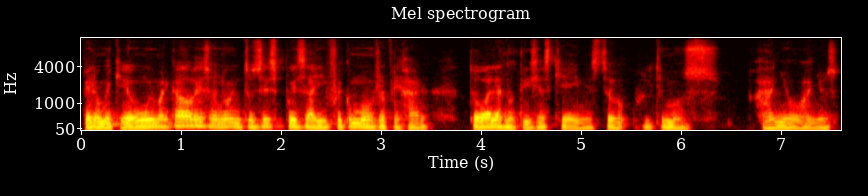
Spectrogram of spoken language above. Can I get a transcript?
pero me quedó muy marcado eso, ¿no? Entonces, pues ahí fue como reflejar todas las noticias que en estos últimos años o años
